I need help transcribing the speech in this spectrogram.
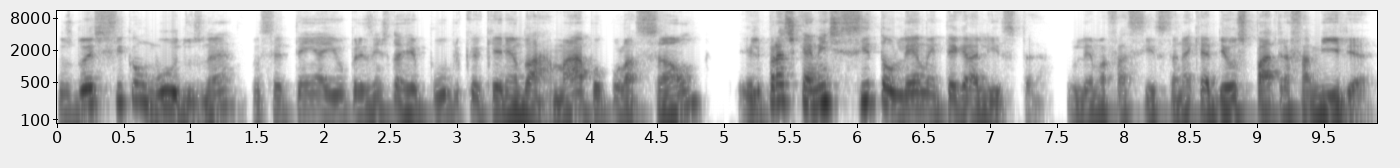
os dois ficam mudos, né? Você tem aí o presidente da República querendo armar a população ele praticamente cita o lema integralista, o lema fascista, né, que é Deus, pátria, família,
